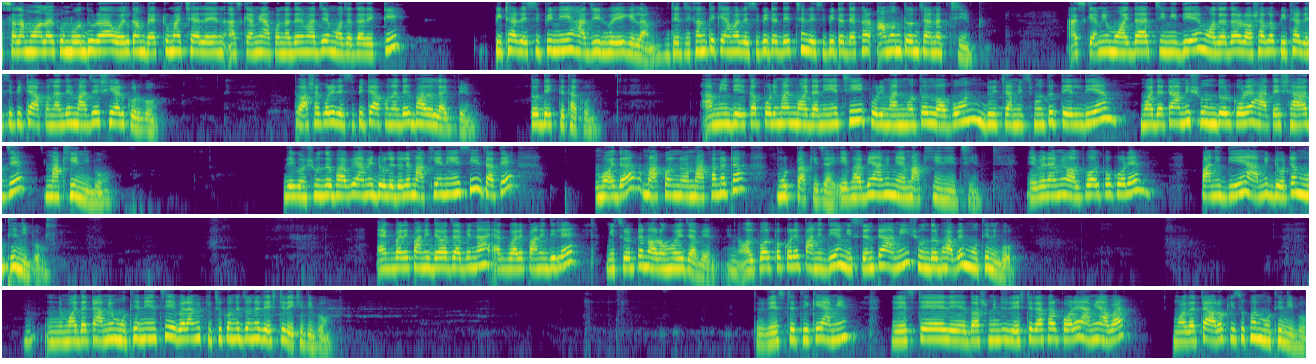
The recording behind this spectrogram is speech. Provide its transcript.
আসসালামু আলাইকুম বন্ধুরা, welcome back to my channel. আজকে আমি আপনাদের মাঝে মজাদার একটি পিঠার রেসিপি নিয়ে হাজির হয়ে গেলাম। যে যেখান থেকে আমার রেসিপিটা দেখছেন, রেসিপিটা দেখার আমন্ত্রণ জানাচ্ছি। আজকে আমি ময়দা আর চিনি দিয়ে মজাদার রসালো পিঠার রেসিপিটা আপনাদের মাঝে শেয়ার করব। তো আশা করি রেসিপিটা আপনাদের ভালো লাগবে। তো দেখতে থাকুন। আমি দেড় কাপ পরিমাণ ময়দা নিয়েছি, পরিমাণ মতো লবণ, দুই চামচ মতো তেল দিয়ে ময়দাটা আমি সুন্দর করে হাতের সাহায্যে মাখিয়ে নিব। দেখুন, সুন্দরভাবে আমি ডলে ডলে মাখিয়ে নিয়েছি যাতে ময়দা মাখন, মাখানোটা মুট পাকে যায়। এভাবে আমি মাখিয়ে নিয়েছি। এবার আমি অল্প অল্প করে পানি দিয়ে আমি ডোটা মুথে নিব। একবারে পানি দেওয়া যাবে না, একবারে পানি দিলে মিশ্রণটা নরম হয়ে যাবে। অল্প অল্প করে পানি দিয়ে মিশ্রণটা আমি সুন্দরভাবে মুথে নিব। ময়দাটা আমি মুথে নিয়েছি, এবার আমি কিছুক্ষণের জন্য রেস্টে রেখে দিব। তো রেস্টে থেকে আমি রেস্টে দশ মিনিট রেস্টে রাখার পরে আমি আবার ময়দাটা আরও কিছুক্ষণ মুথে নিব।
